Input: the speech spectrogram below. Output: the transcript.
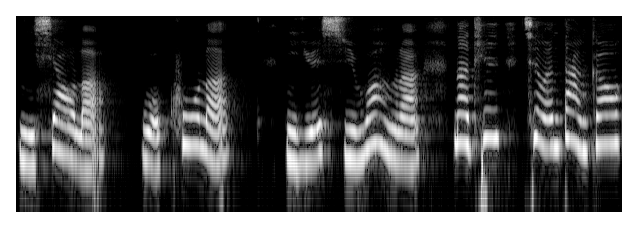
你笑了，我哭了。你也许忘了那天切完蛋糕，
